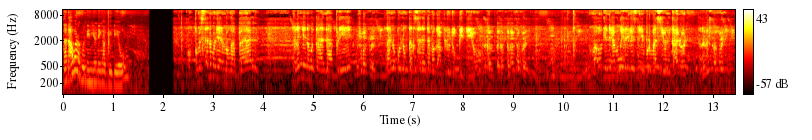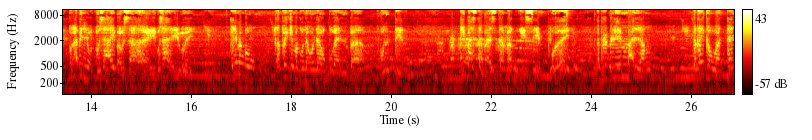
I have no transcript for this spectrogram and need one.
Tanawa ra gud ninyo ni nga video. Saan niya naman tahan na, pre? Ano ko nung tagsa na ta mag-upload ng video? Tagal, tagal, tagal pa, pre. Mao gini among i-release na impormasyon karon. Ilabis na, pre. Kung abin niyo, usahay ba, usahay? Usahay, uy. Kaya naman kung kapay kayo maguna-una o kuwan ba, content. Di basta-basta mag-isip, uy. Na problema lang. Nakay kawatan.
